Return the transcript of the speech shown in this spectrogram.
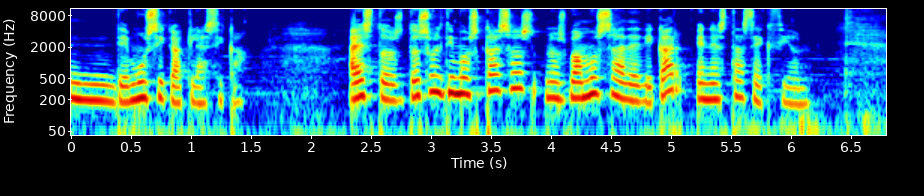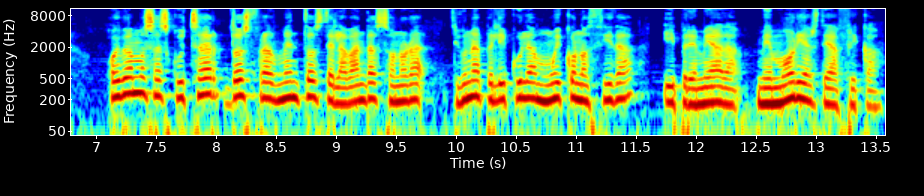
de música clásica. A estos dos últimos casos nos vamos a dedicar en esta sección. Hoy vamos a escuchar dos fragmentos de la banda sonora de una película muy conocida y premiada, Memorias de África.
